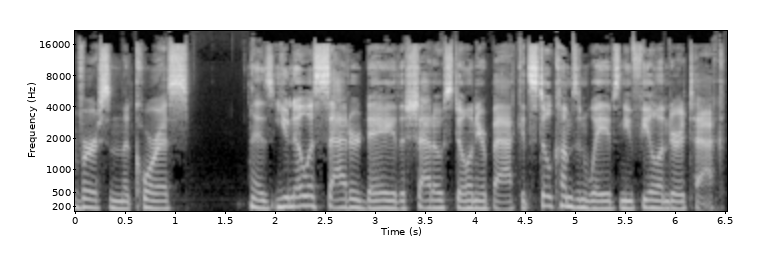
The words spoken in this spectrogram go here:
verse and the chorus is you know a Saturday, the shadow still on your back. It still comes in waves and you feel under attack.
